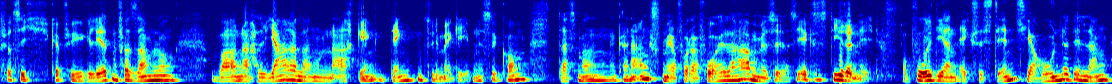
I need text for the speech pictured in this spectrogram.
40-köpfige Gelehrtenversammlung war nach jahrelangem Nachdenken zu dem Ergebnis gekommen, dass man keine Angst mehr vor der Vorhölle haben müsse. Sie existiere nicht, obwohl deren Existenz jahrhundertelang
